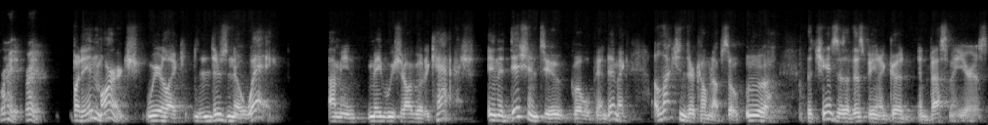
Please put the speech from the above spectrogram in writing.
Right, right. But in March, we were like, "There's no way." I mean, maybe we should all go to cash. In addition to global pandemic, elections are coming up, so ugh, the chances of this being a good investment year is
